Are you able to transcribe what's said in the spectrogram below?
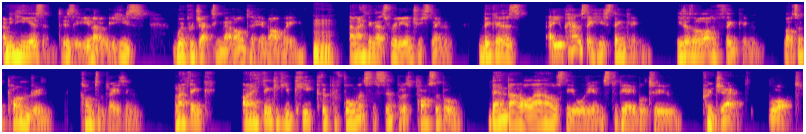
I mean, he isn't, is he? You know, he's we're projecting that onto him, aren't we? Hmm. And I think that's really interesting because uh, you can say he's thinking. He does a lot of thinking, lots of pondering, contemplating. And I think, I think if you keep the performance as simple as possible, then that allows the audience to be able to project what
